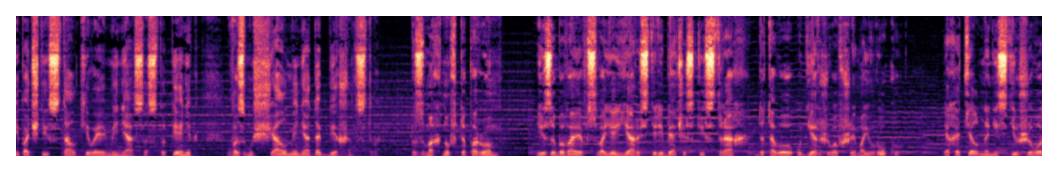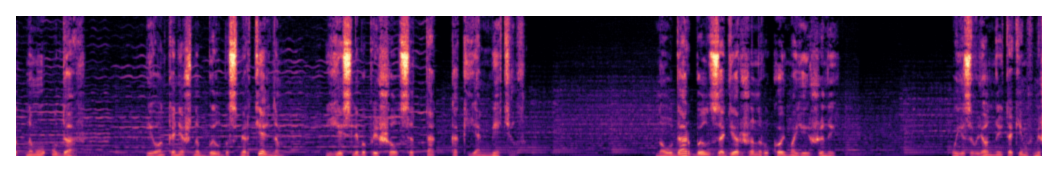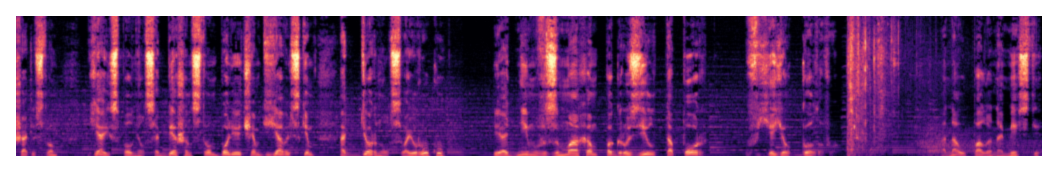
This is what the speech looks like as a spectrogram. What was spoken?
и, почти сталкивая меня со ступенек, возмущал меня до бешенства. Взмахнув топором и забывая в своей ярости ребяческий страх, до того удерживавший мою руку, я хотел нанести животному удар. И он, конечно, был бы смертельным, если бы пришелся так, как я метил. Но удар был задержан рукой моей жены — Уязвленный таким вмешательством, я исполнился бешенством более чем дьявольским, отдернул свою руку и одним взмахом погрузил топор в ее голову. Она упала на месте,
